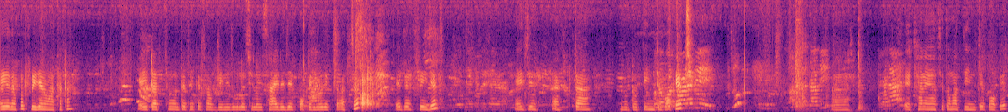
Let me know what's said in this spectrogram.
এই যে দেখো ফ্রিজের মাথাটা। এইটার মধ্যে থেকে সব জিনিসগুলো ছিল। এই সাইডে যে পকেটগুলো দেখতে পাচ্ছ, এই যে ফ্রিজের। এই যে একটা, দুটো, তিনটে পকেট। আর এখানে আছে তোমার তিনটে পকেট।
